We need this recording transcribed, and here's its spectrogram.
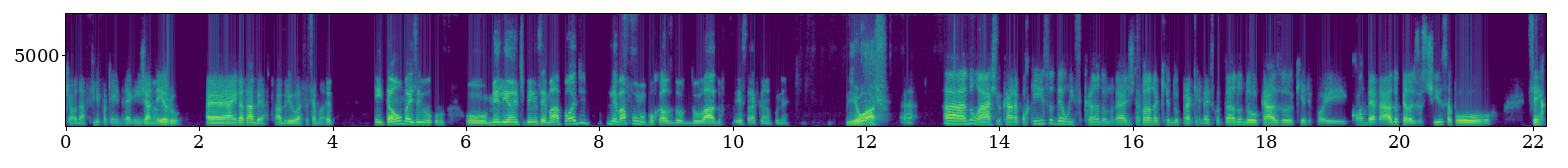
que é o da FIFA, que é entregue em janeiro, é, ainda está aberto. Abriu essa semana. É, então, mas o, o, o Meliante Benzema pode levar fumo por causa do, do lado extracampo, né? Eu acho. Ah, não acho, cara, porque isso deu um escândalo, né? A gente está falando aqui, para quem está escutando, do caso que ele foi condenado pela justiça por ser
